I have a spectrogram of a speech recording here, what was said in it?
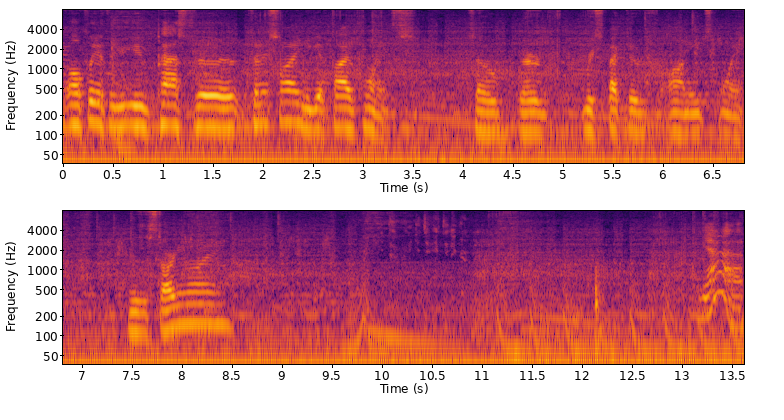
Hopefully, if you, pass the finish line, you get five points. So they're respective on each point. Here's the starting line. Yeah,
